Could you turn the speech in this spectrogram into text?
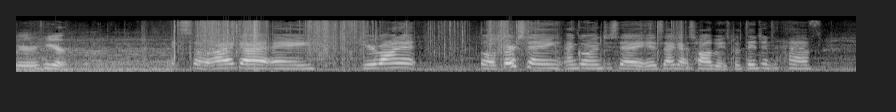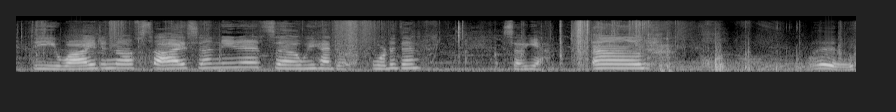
We're here. So I got a gear bonnet. Well, first thing I'm going to say is I got tall boots, but they didn't have the wide enough size I needed, so we had to order them. So yeah. Um. Whoa.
